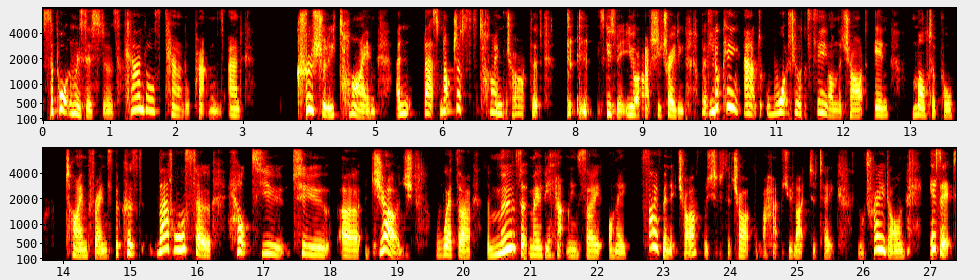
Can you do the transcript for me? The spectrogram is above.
support and resistance candles candle patterns and crucially time. And that's not just the time chart that excuse me, you're actually trading, but looking at what you're seeing on the chart in multiple time frames, because that also helps you to uh, judge whether the move that may be happening, say, on a five minute chart, which is the chart that perhaps you like to take your trade on, is it,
